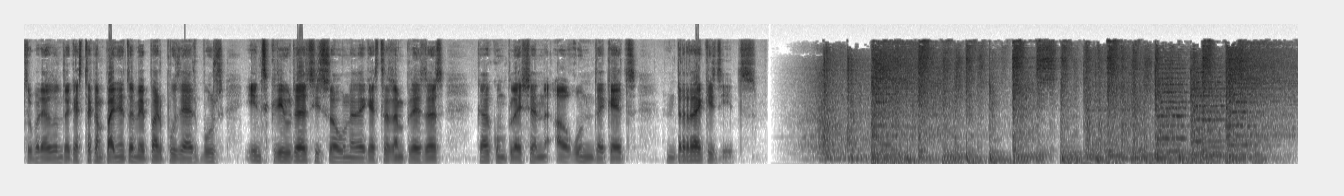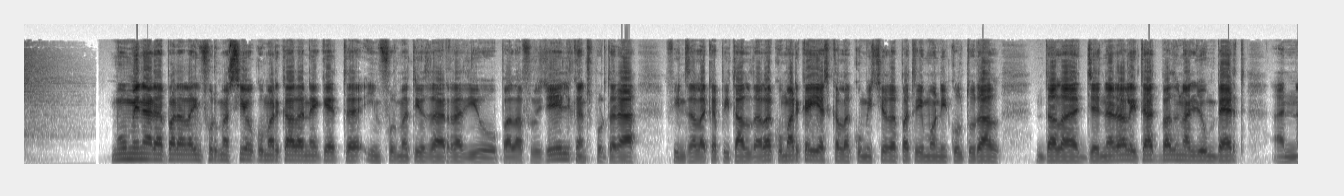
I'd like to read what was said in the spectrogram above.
trobareu doncs, aquesta campanya també per poder-vos inscriure si sou una d'aquestes empreses que compleixen algun d'aquests requisits. Moment ara per a la informació comarcal en aquest eh, informatiu de Ràdio Palafrugell, que ens portarà fins a la capital de la comarca, i és que la Comissió de Patrimoni Cultural de la Generalitat va donar llum verd en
